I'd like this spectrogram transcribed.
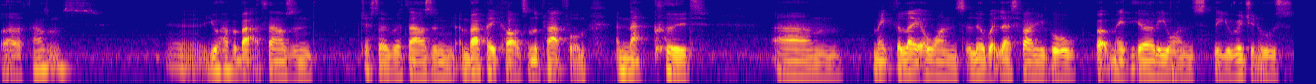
uh, thousands. Uh, you'll have about a thousand, just over a thousand Mbappe cards on the platform, and that could um, make the later ones a little bit less valuable, but make the early ones, the originals,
